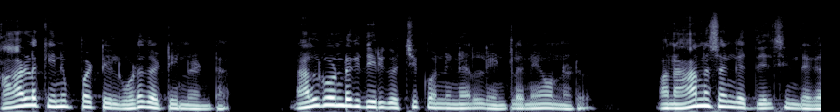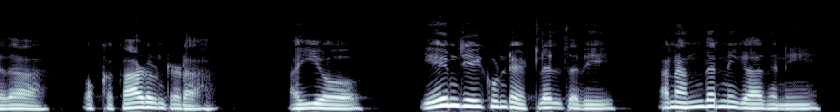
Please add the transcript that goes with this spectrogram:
కాళ్ళకి ఇనుప పట్టీలు కూడా కట్టిండ్రంట. నల్గొండకి తిరిగి వచ్చి కొన్ని నెలలు ఇంట్లోనే ఉన్నాడు. మా నాన్న సంగతి తెలిసిందే కదా ఒక్క కాడు ఉంటాడా? అయ్యో ఏం చేయకుండా ఎట్లా వెళ్తుంది అని అందరినీ కాదని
